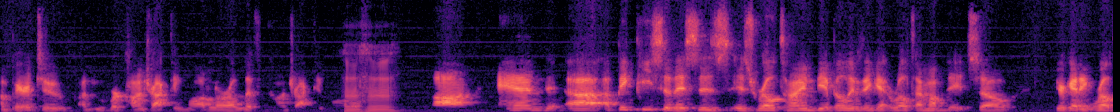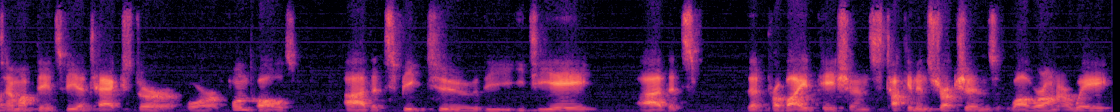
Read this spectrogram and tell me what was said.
compared to an Uber contracting model or a Lyft contracting model. Mm-hmm. Uh, and uh, a big piece of this is is real time, the ability to get real time updates. So you're getting real time updates via text or or phone calls uh, that speak to the ETA, uh, that's that provide patients tuck-in instructions while we're on our way,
